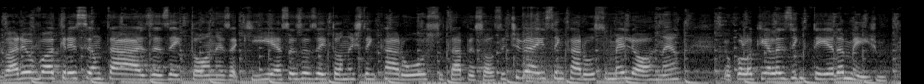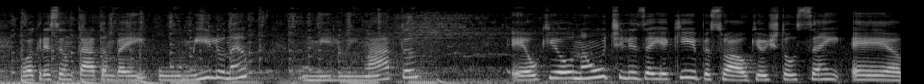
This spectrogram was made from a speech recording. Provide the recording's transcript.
Agora eu vou acrescentar as azeitonas aqui. Essas azeitonas têm caroço, tá, pessoal? Se tiver aí sem caroço, melhor, né? Eu coloquei elas inteiras mesmo. Vou acrescentar também o milho, né? O milho em lata. É o que eu não utilizei aqui, pessoal, que eu estou sem é,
